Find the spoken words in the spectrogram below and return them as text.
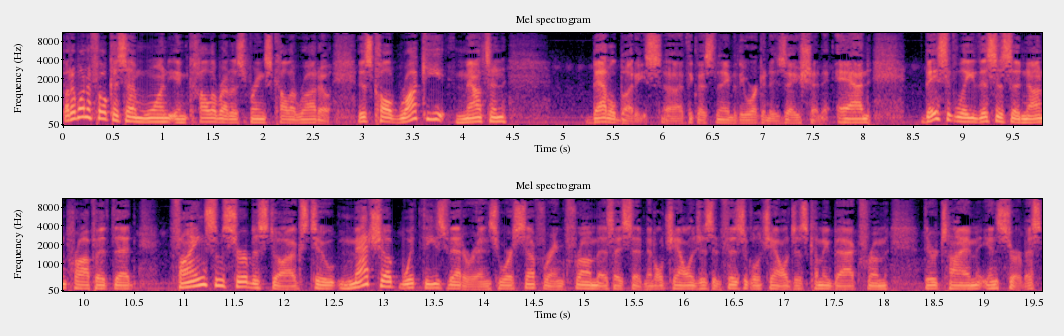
But I want to focus on one in Colorado Springs, Colorado. Is called Rocky Mountain Battle Buddies. Uh, I think that's the name of the organization. And basically, this is a nonprofit that finds some service dogs to match up with these veterans who are suffering from, as I said, mental challenges and physical challenges coming back from their time in service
